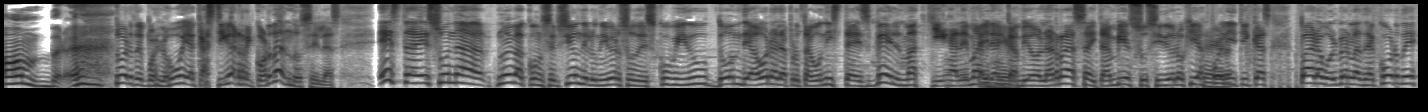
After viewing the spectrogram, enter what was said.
¡Qué hombre! suerte, pues lo voy a castigar recordándoselas. Esta es una nueva concepción del universo de Scooby-Doo, donde ahora la protagonista es Velma, quien además Es le han cambiado la raza y también sus ideologías políticas para volverlas de acorde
